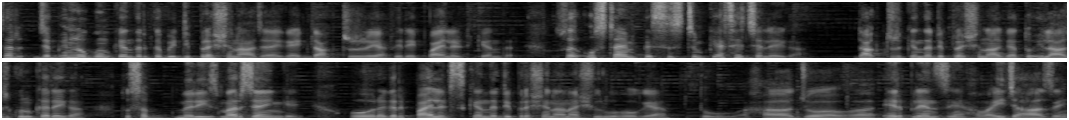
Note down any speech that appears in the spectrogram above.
سر جب ان لوگوں کے اندر کبھی ڈپریشن آ جائے گا ایک ڈاکٹر یا پھر ایک پائلٹ کے اندر تو سر اس ٹائم پہ سسٹم کیسے چلے گا ڈاکٹر کے اندر ڈپریشن آ گیا تو علاج کن کرے گا تو سب مریض مر جائیں گے اور اگر پائلٹس کے اندر ڈپریشن آنا شروع ہو گیا تو جو پلینز ہیں ہوائی جہاز ہیں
